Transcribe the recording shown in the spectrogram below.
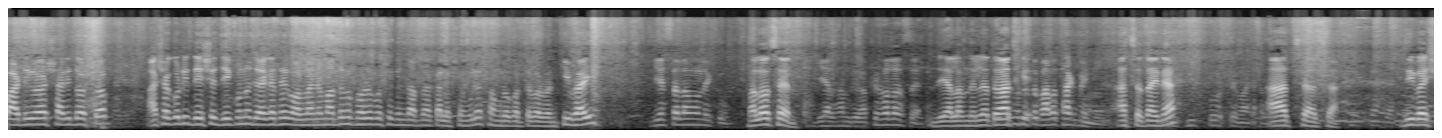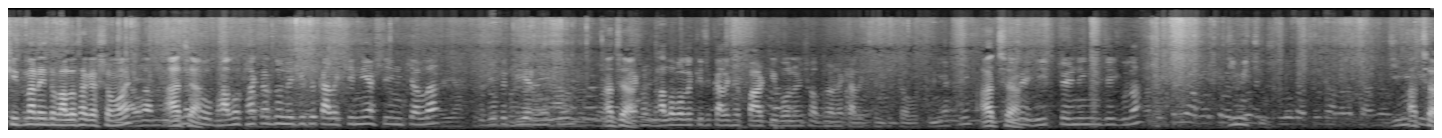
পার্টি ওয়ার শাড়ি দর্শক। আশা করি দেশে যে কোনো জায়গা থেকে অনলাইনের মাধ্যমে ঘরে বসে কিন্তু আপনার কালেকশনগুলো সংগ্রহ করতে পারবেন। কি ভাই? জি আসসালামু আলাইকুম। ভালো আছেন? জি আলহামদুলিল্লাহ। আপনি ভালো আছেন? জি আলহামদুলিল্লাহ। তো আজকে তো ভালো থাকবেনই। আচ্ছা তাই না? আচ্ছা আচ্ছা। জি ভাই শীত মানেই তো ভালো থাকার সময়। আচ্ছা। তো ভালো থাকার জন্য কিছু কালেকশন নিয়ে আসছি ইনশাআল্লাহ। তো যেহেতু বিয়ের মৌসুম আচ্ছা। এখন ভালো ভালো কিছু কালেকশন পার্টি বলেন সব ধরনের কালেকশন কিন্তু অবশ্যই নিয়ে আসছি আচ্ছা। হিট ট্রেন্ডিং এর যেগুলা জিমিচু। জিমিচু আচ্ছা।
